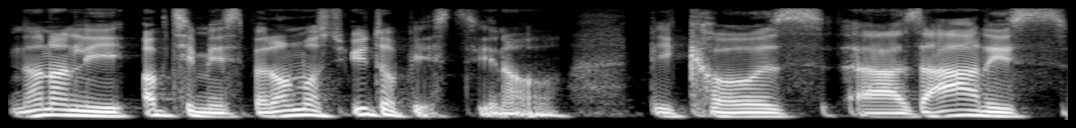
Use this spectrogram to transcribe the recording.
not only optimist but almost utopist, you know, because as artists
